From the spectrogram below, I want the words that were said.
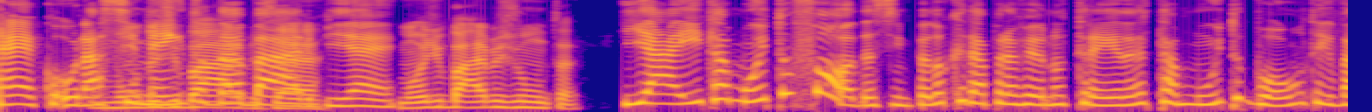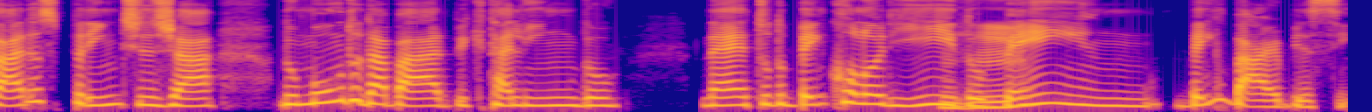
É, o nascimento da Barbies, é. Barbie, é. Um monte de Barbie junta. E aí tá muito foda, assim, pelo que dá pra ver no trailer, tá muito bom. Tem vários prints já do mundo da Barbie, que tá lindo, né? Tudo bem colorido, Uhum. bem, bem Barbie, assim.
